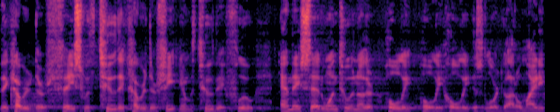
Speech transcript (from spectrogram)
they covered their face. With two, they covered their feet. And with two, they flew. And they said one to another, Holy, holy, holy is the Lord God Almighty.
